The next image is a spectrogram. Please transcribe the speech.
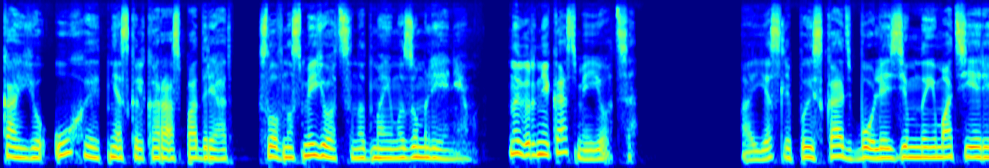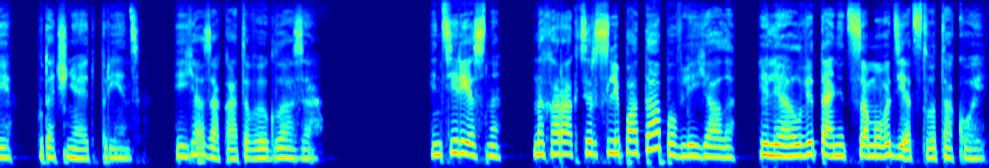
Кайо ухает несколько раз подряд, словно смеется над моим изумлением. Наверняка смеется. «А если поискать более земные материи?» — уточняет принц, и я закатываю глаза. «Интересно, на характер слепота повлияла или алвитанец с самого детства такой?»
